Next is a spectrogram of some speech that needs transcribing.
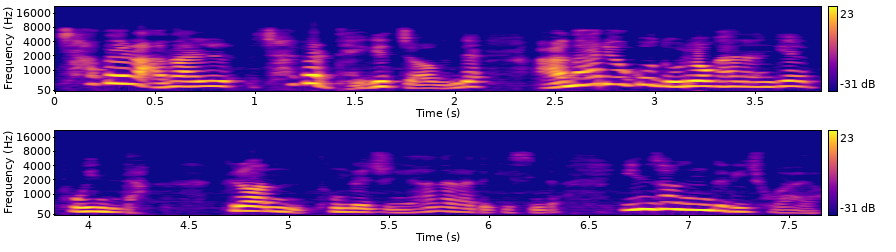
차별 안 할, 차별 되겠죠. 근데 안 하려고 노력하는 게 보인다. 그런 동네 중에 하나가 되겠습니다. 인성들이 좋아요.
